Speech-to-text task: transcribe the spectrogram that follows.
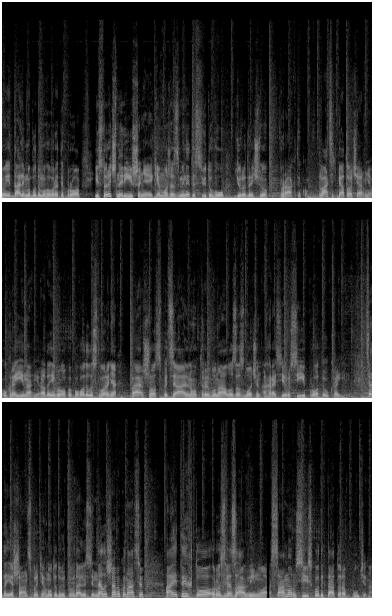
Ну і далі ми будемо говорити про історичне рішення, яке може змінити світову юридичну практику. 25 червня Україна і Рада Європи погодили створення першого спеціального трибуналу за злочин агресії Росії проти України. Це дає шанс притягнути до відповідальності не лише виконавців, а й тих, хто розв'язав війну, а саме російського диктатора Путіна.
